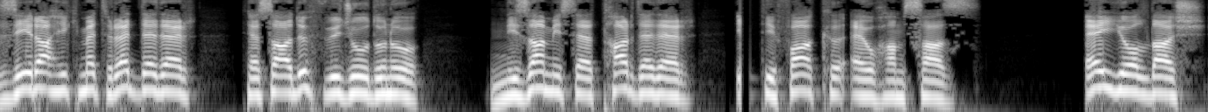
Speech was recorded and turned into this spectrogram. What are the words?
Zira hikmet reddeder tesadüf vücudunu, nizam ise tard eder ittifakı evhamsaz. Ey yoldaş,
